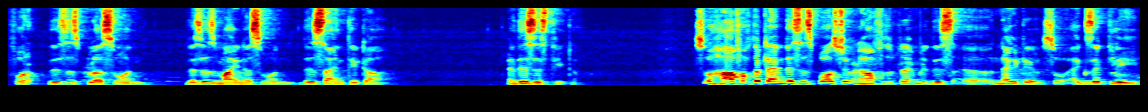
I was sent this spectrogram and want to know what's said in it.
for this is plus 1 this is minus 1 this is sine theta and this is theta. So half of the time this is positive and half of the time this uh, negative. So exactly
